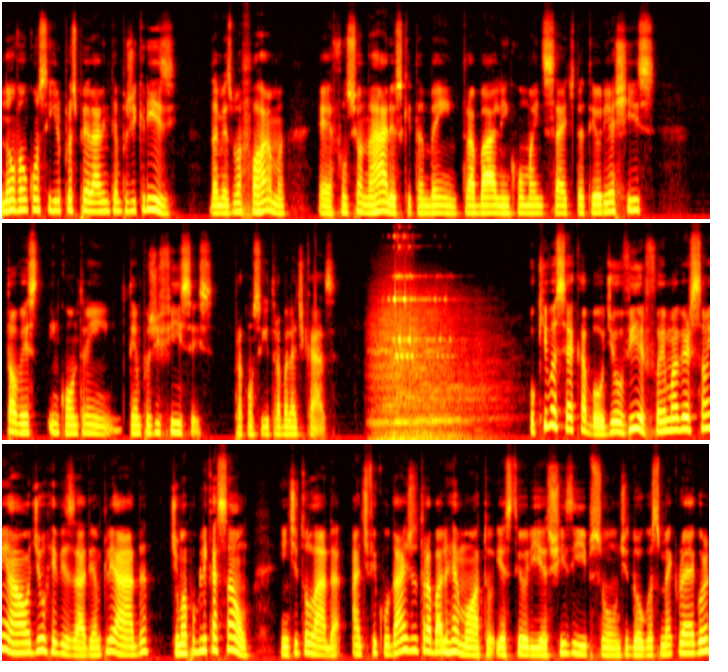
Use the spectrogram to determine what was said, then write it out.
não vão conseguir prosperar em tempos de crise. Da mesma forma, é, funcionários que também trabalhem com o mindset da teoria X talvez encontrem tempos difíceis para conseguir trabalhar de casa. O que você acabou de ouvir foi uma versão em áudio revisada e ampliada de uma publicação intitulada A Dificuldade do Trabalho Remoto e as Teorias X e Y de Douglas McGregor,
